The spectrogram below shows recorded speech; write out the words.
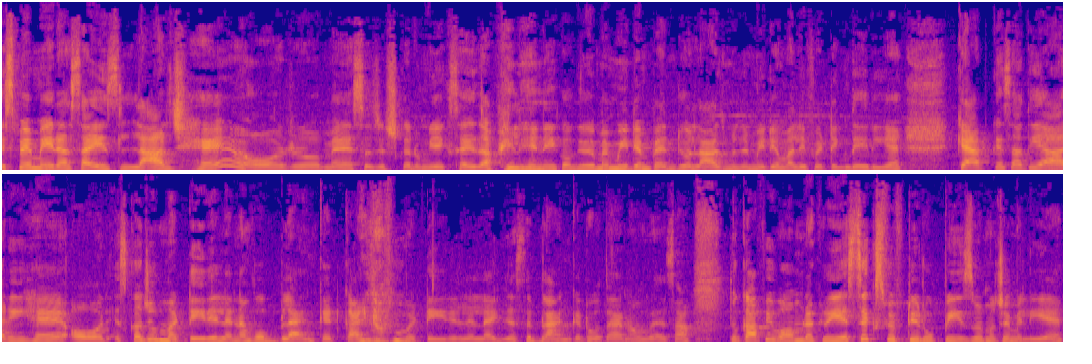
इस पर मेरा साइज़ लार्ज है और मैं सजेस्ट करूँगी एक साइज़ आप ही लेने को, क्योंकि मैं मीडियम पहनती हूँ लार्ज मुझे मीडियम वाली फिटिंग दे रही है। कैप के साथ ये आ रही है और इसका जो मटेरियल है ना, वो ब्लैंकेट काइंड ऑफ़ मटेरियल है। लाइक जैसे ब्लैंकेट होता है ना वैसा। तो काफ़ी वार्म रख रही है। सिक्स फिफ्टी रुपीज़ में मुझे मिली है।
